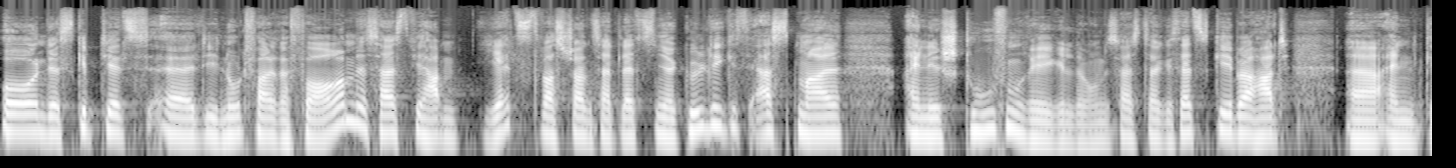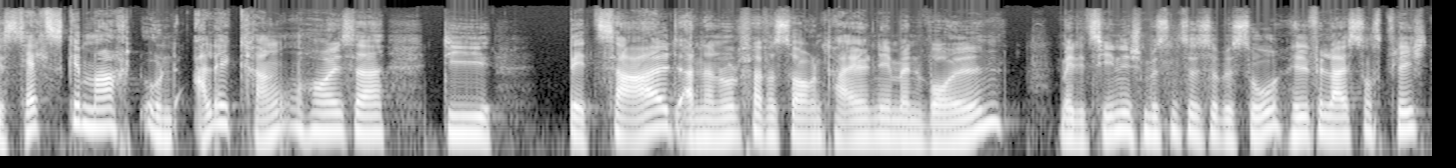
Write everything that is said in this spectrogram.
und es gibt jetzt äh, die Notfallreform. Das heißt, wir haben jetzt, was schon seit letztem Jahr gültig ist, erstmal eine Stufenregelung. Das heißt, der Gesetzgeber hat äh, ein Gesetz gemacht und alle Krankenhäuser, die bezahlt an der Notfallversorgung teilnehmen wollen, Medizinisch müssen sie sowieso Hilfeleistungspflicht,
